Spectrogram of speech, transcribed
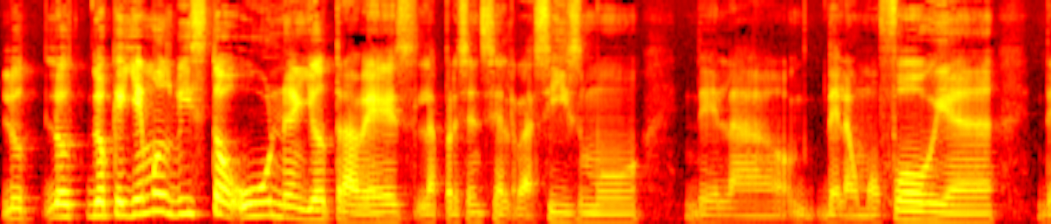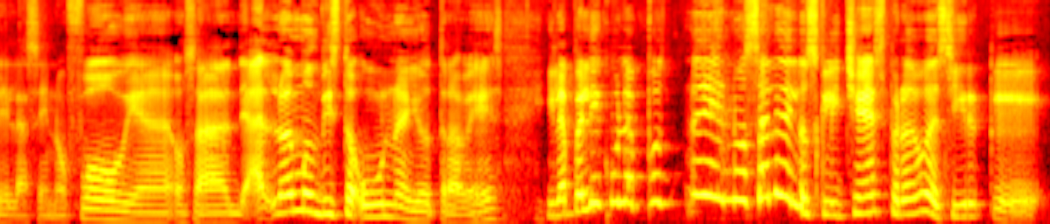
lo, lo, que ya hemos visto una y otra vez, la presencia del racismo, de la, de la homofobia, de la xenofobia, o sea, lo hemos visto una y otra vez. Y la película, pues, eh, no sale de los clichés, pero debo decir que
